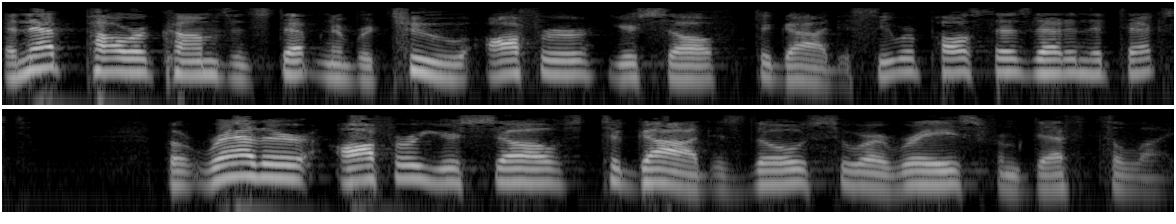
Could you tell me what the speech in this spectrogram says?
And that power comes in step number two, offer yourself to God. You see where Paul says that in the text? But rather offer yourselves to God as those who are raised from death to life.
